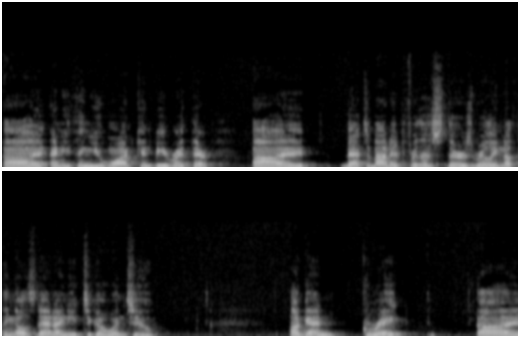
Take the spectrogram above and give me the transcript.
Uh, anything you want can be right there. Uh, that's about it for this. There's really nothing else that I need to go into. Again, great, uh,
